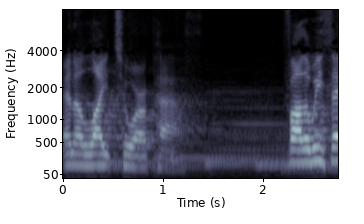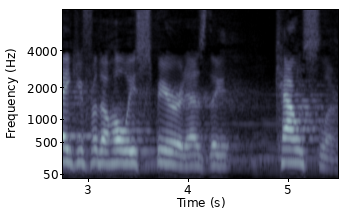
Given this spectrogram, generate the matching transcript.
and a light to our path. Father, we thank you for the Holy Spirit as the counselor,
